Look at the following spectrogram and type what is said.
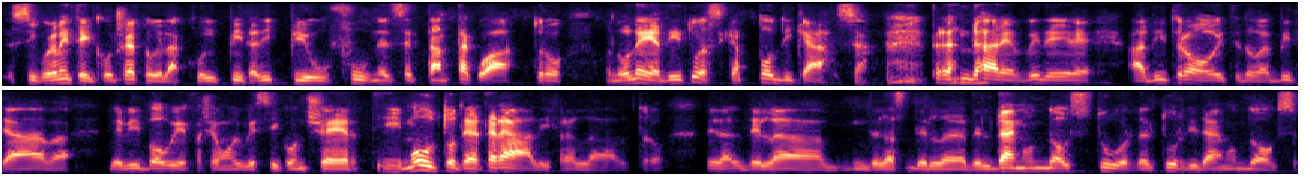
sicuramente il concerto che l'ha colpita di più, fu nel 74, quando lei addirittura scappò di casa per andare a vedere a Detroit dove abitava David Bowie che facevano questi concerti molto teatrali, fra l'altro, della, della, della, del, del, Diamond Dogs Tour, del tour di Diamond Dogs,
